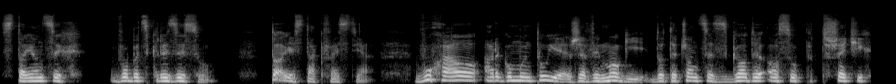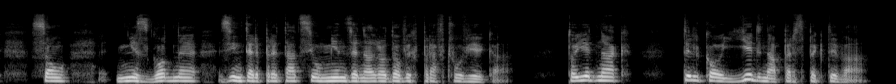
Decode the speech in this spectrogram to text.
stojących wobec kryzysu. To jest ta kwestia. WHO argumentuje, że wymogi dotyczące zgody osób trzecich są niezgodne z interpretacją międzynarodowych praw człowieka. To jednak tylko jedna perspektywa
